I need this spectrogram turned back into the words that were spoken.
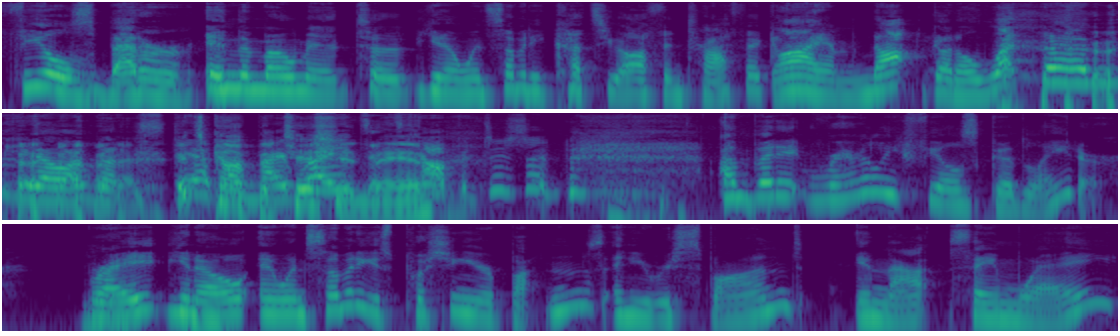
feels better in the moment to, you know, when somebody cuts you off in traffic, I am not going to let them, you know, I'm going to stand on my competition, rights. man. It's competition. um, but it rarely feels good later, right? You know, and when somebody is pushing your buttons and you respond, in that same way,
